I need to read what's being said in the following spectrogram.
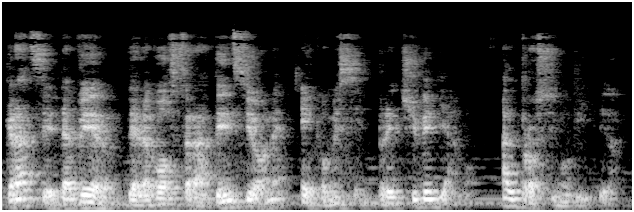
Grazie davvero della vostra attenzione e come sempre ci vediamo al prossimo video.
